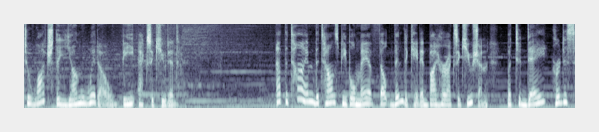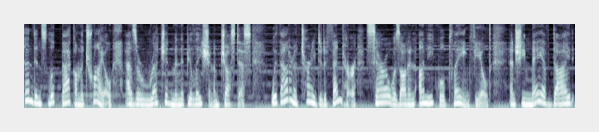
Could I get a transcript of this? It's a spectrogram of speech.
to watch the young widow be executed. At the time, the townspeople may have felt vindicated by her execution. But today, her descendants look back on the trial as a wretched manipulation of justice. Without an attorney to defend her, Sarah was on an unequal playing field, and she may have died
